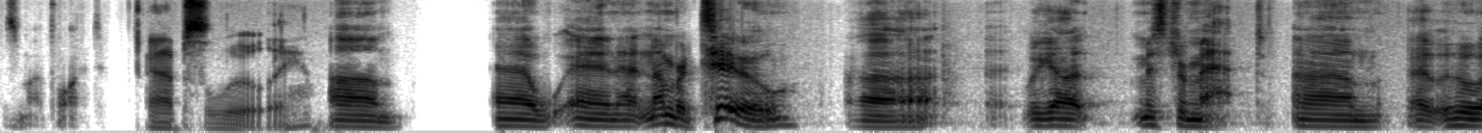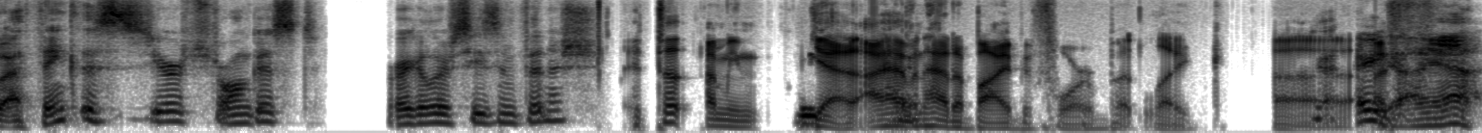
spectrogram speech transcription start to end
Is my point. Absolutely. Um, uh, and at number two, uh, we got Mr. Matt, um, who I think this is your strongest regular season finish. It. Do, I mean, yeah. I haven't had a buy before, but like, uh, Yeah, There you I, go. Yeah.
